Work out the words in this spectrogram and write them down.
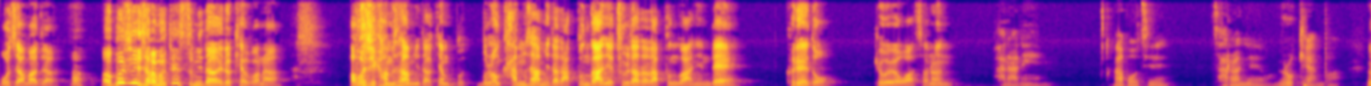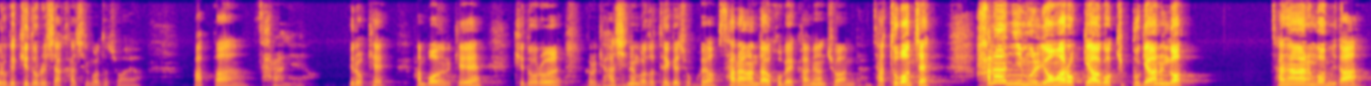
오자마자, 아, 아버지 잘못했습니다. 이렇게 하거나, 아버지 감사합니다. 그냥, 무- 물론 감사합니다. 나쁜 거 아니에요. 둘 다 다 나쁜 거 아닌데, 그래도 교회 와서는 하나님, 아버지, 사랑해요. 이렇게 한번. 이렇게 기도를 시작하시는 것도 좋아요. 아빠, 사랑해요. 이렇게 한번 이렇게 기도를 그렇게 하시는 것도 되게 좋고요. 사랑한다고 고백하면 좋아합니다. 자, 두 번째. 하나님을 영화롭게 하고 기쁘게 하는 것. 찬양하는 겁니다.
